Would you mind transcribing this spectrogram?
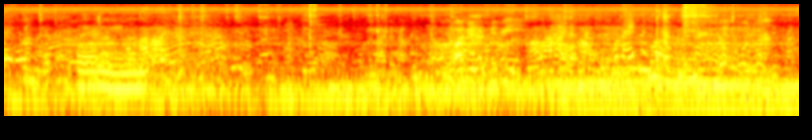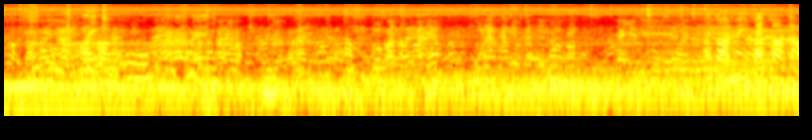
เมตรซีพี อ้อยของกูไอ้ สอนไหมใช้สอนเปล่า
